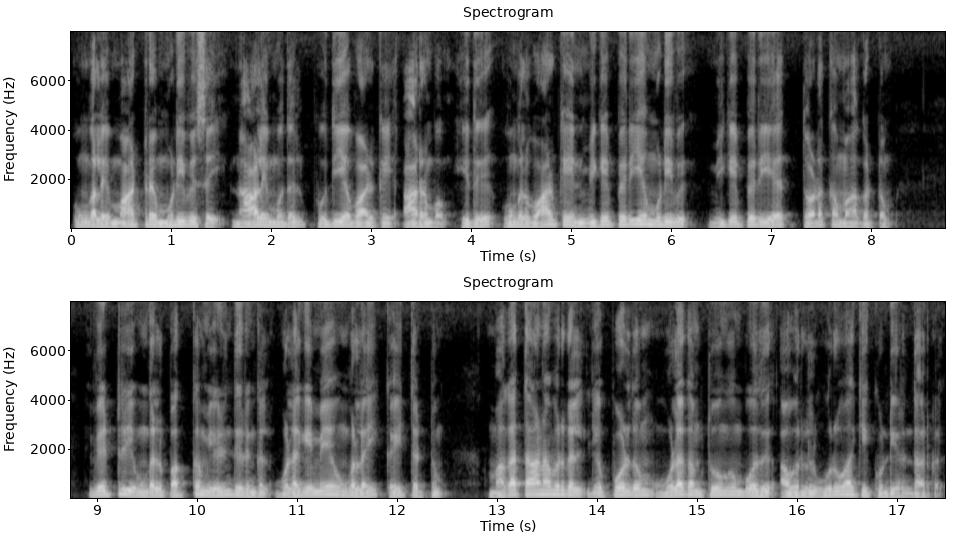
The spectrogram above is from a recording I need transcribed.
உங்களை மாற்ற முடிவு செய். நாளை முதல் புதிய வாழ்க்கை ஆரம்பம். இது உங்கள் வாழ்க்கையின் மிகப்பெரிய முடிவு மிகப்பெரிய தொடக்கமாகட்டும். வெற்றி உங்கள் பக்கம் எழுந்திருங்கள். உலகமே உங்களை கைத்தட்டும். மகத்தானவர்கள் எப்பொழுதும் உலகம் தூங்கும்போது அவர்கள் உருவாக்கி கொண்டிருந்தார்கள்.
